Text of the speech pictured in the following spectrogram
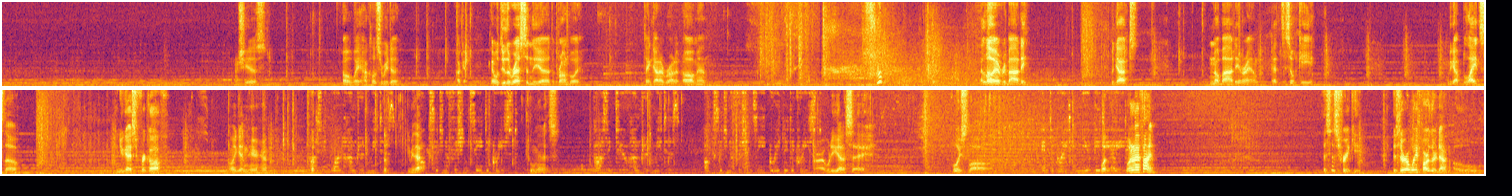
There she is. Oh, wait, how close are we to... Okay. And we'll do the rest in the uh, the prawn boy. Thank God I brought it. Oh man. Hello everybody. We got nobody around. That is okay. We got blights though. Can you guys frick off? While I get in here, huh? 100 meters. Give me that. Oxygen efficiency decreased. Two minutes. Passing 200 meters. Oxygen efficiency greatly decreased. Alright, what do you gotta say? Voice log. Integrating new PDA. What what did I find? This is freaky. Is there a way farther down? Oh.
